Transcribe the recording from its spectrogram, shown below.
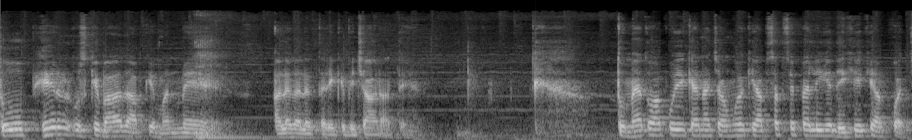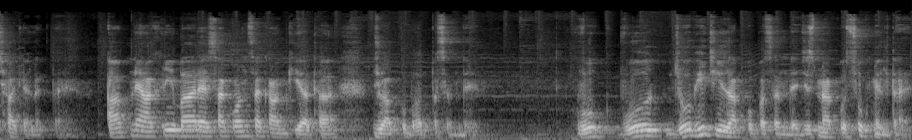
तो फिर उसके बाद आपके मन में अलग अलग तरह के विचार आते हैं। तो मैं तो आपको ये कहना चाहूँगा कि आप सबसे पहले ये देखिए कि आपको अच्छा क्या लगता है। आपने आखिरी बार ऐसा कौन सा काम किया था जो आपको बहुत पसंद है? वो वो जो भी चीज़ आपको पसंद है, जिसमें आपको सुख मिलता है,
